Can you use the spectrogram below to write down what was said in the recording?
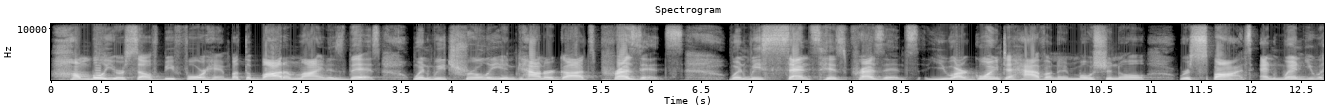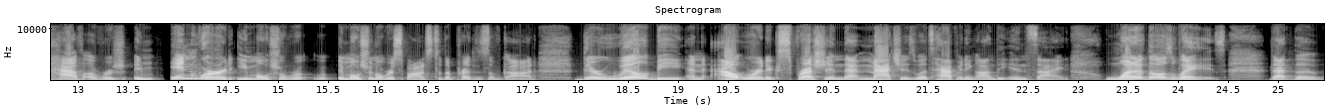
humble yourself before him. But the bottom line is this. When we truly encounter god's presence when we sense his presence, you are going to have an emotional response. And when you have a re- inward emotional re- emotional response to the presence of God, there will be an outward expression that matches what's happening on the inside. One of those ways that the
